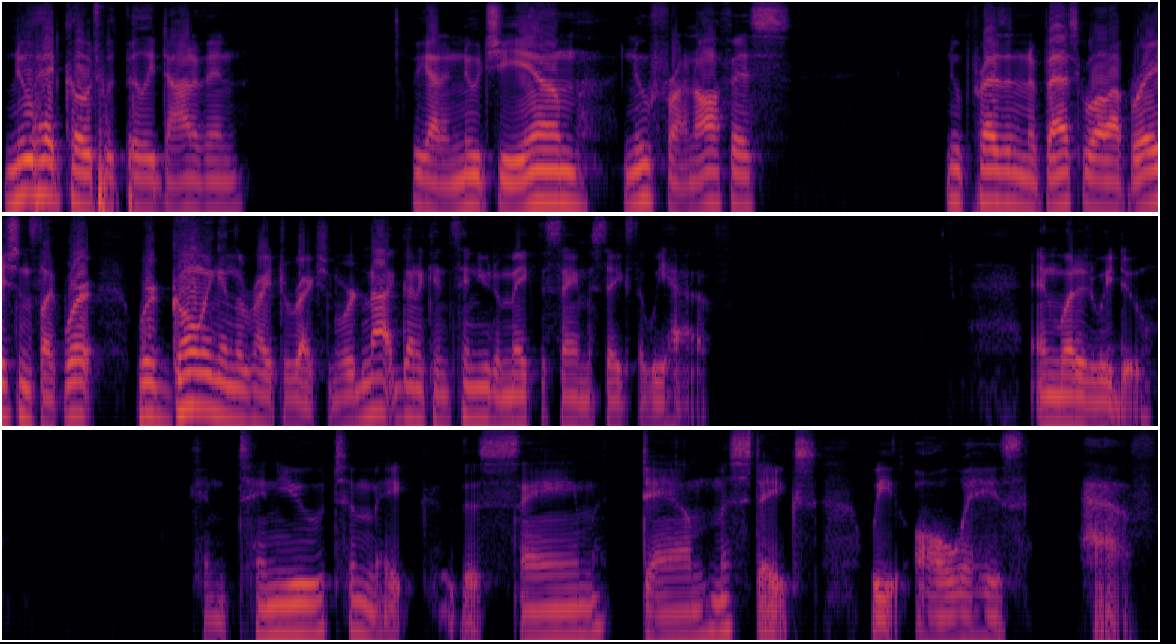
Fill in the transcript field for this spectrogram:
new head coach with Billy Donovan. We got a new GM, new front office, new president of basketball operations. Like we're we're going in the right direction. We're not going to continue to make the same mistakes that we have. And what did we do? Continue to make the same damn mistakes we always have.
